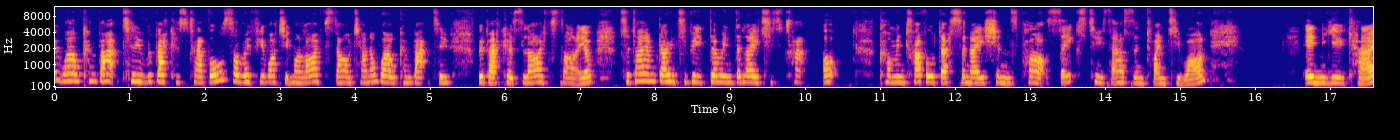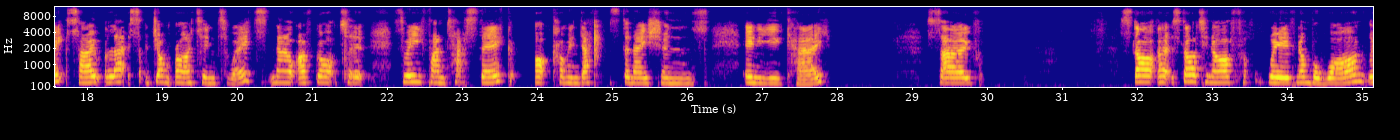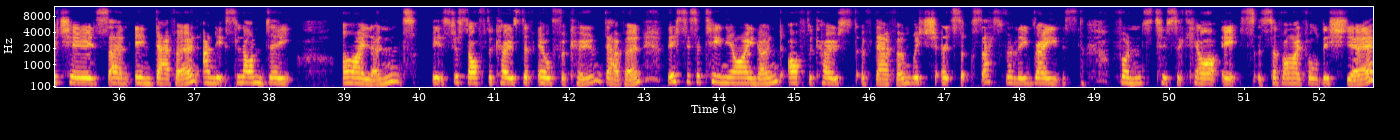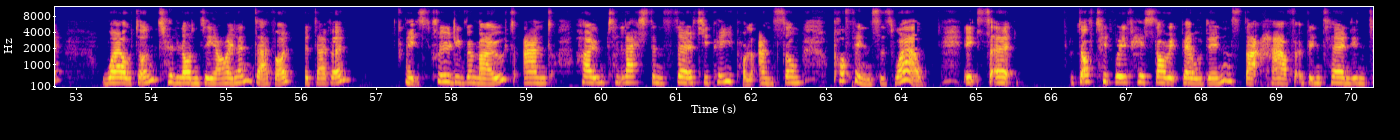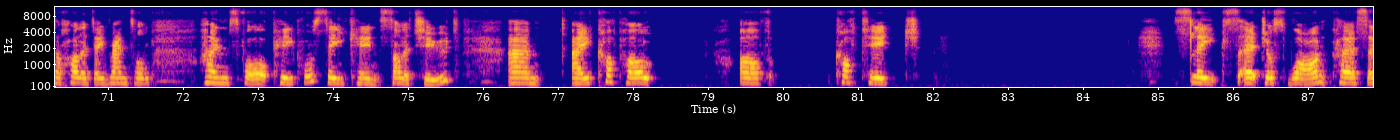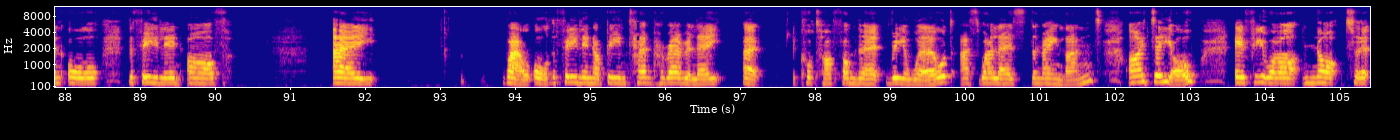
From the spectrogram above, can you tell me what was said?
Hi, welcome back to Rebecca's Travels or if you're watching my lifestyle channel welcome back to Rebecca's Lifestyle. Today I'm going to be doing the latest tra upcoming travel destinations part 6 2021 in the UK so let's jump right into it. Now I've got uh, three fantastic upcoming destinations in the UK so start uh, starting off with number one which is um, in Devon and it's Lundy Island it's just off the coast of Ilfracombe, Devon. This is a teeny island off the coast of Devon which successfully raised funds to secure its survival this year. Well done to Lundy Island, Devon. Uh, Devon. It's truly remote and home to less than 30 people and some puffins as well. It's uh, dotted with historic buildings that have been turned into holiday rental homes for people seeking solitude. Um, a couple of cottage sleeps at just one person or the feeling of a well or the feeling of being temporarily uh, cut off from the real world as well as the mainland. Ideal if you are not uh,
